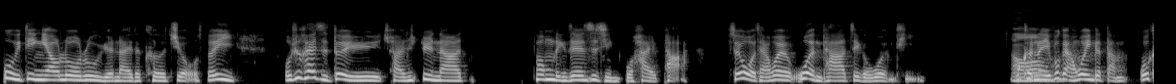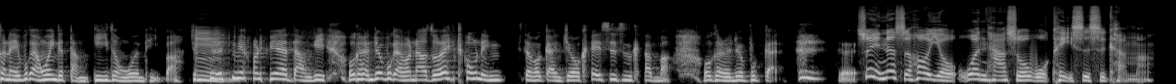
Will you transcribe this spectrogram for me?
不一定要落入原来的窠臼，所以我就开始对于传讯啊、通灵这件事情不害怕，所以我才会问他这个问题。我可能也不哦敢问一个党，我可能也不敢问一个党低这种问题吧，就是嗯庙里面的党机，我可能就不敢问他说，哎，通灵什么感觉？我可以试试看吗？我可能就不敢。对所以那时候有问他说：“我可以试试看吗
